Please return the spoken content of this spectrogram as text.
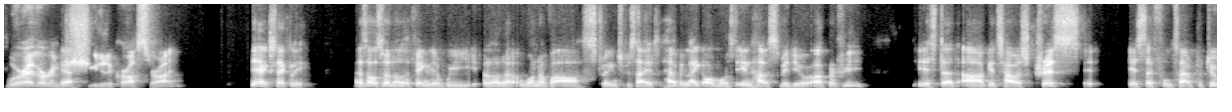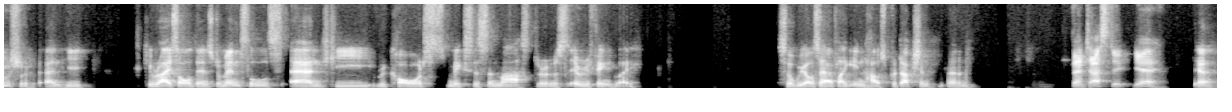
wherever and yeah. shoot it across, right? Yeah, exactly. That's also another thing that we another one of our strengths besides having like almost in-house videography is that our guitarist Chris is a full-time producer and he he writes all the instrumentals and he records mixes and masters everything like so we also have like in-house production um, fantastic yeah yeah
